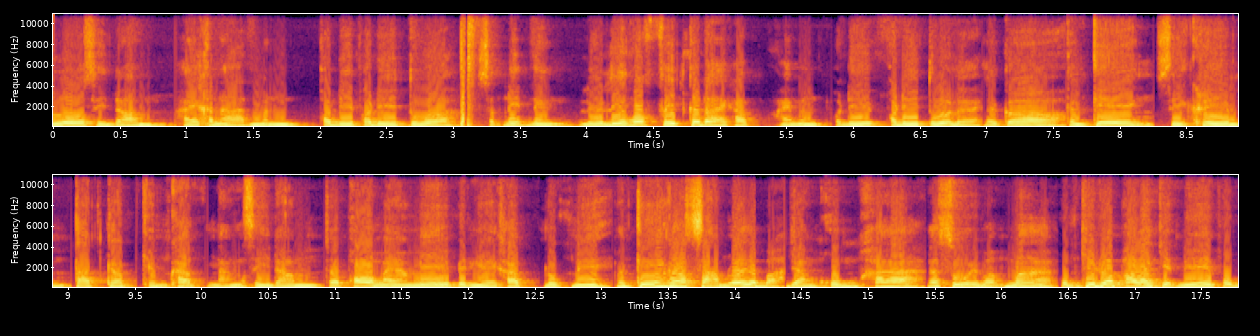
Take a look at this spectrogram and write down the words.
โลสีดำให้ขนาดมันพอดีพอดีตัวสักนิดหนึ่งหรือเรียกว่าฟิตก็ได้ครับ ให้มันพอดีพอดีตัวเลย แล้วก็กางเกง สีครีม ตัดกับเข็มขัดหนังสีดำเจ้าพ่อไมอามี่เป็นไงครับ ลุคนี้กางเกงก็ 300กว่าบาทอย่างคุ้มค่าและสวยมากๆ ผมคิดว่าภารกิจนี้ผม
